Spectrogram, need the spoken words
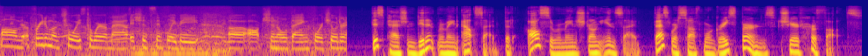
um, freedom of choice to wear a mask. It should simply be an optional thing for children. This passion didn't remain outside, but also remained strong inside. That's where sophomore Grace Burns shared her thoughts.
